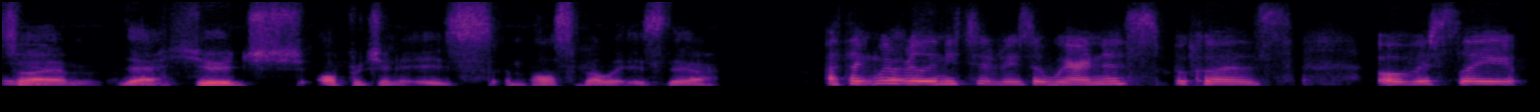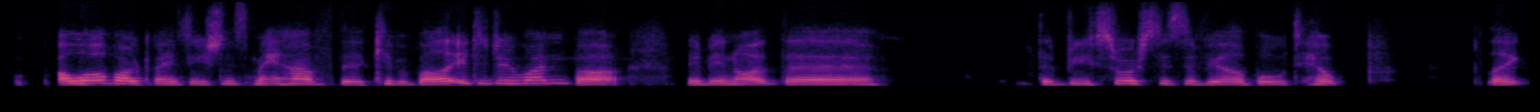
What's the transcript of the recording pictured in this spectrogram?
So yeah. Um, yeah, huge opportunities and possibilities there. I think we really need to raise awareness because obviously a lot of organisations might have the capability to do one, but maybe not the the resources available to help like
